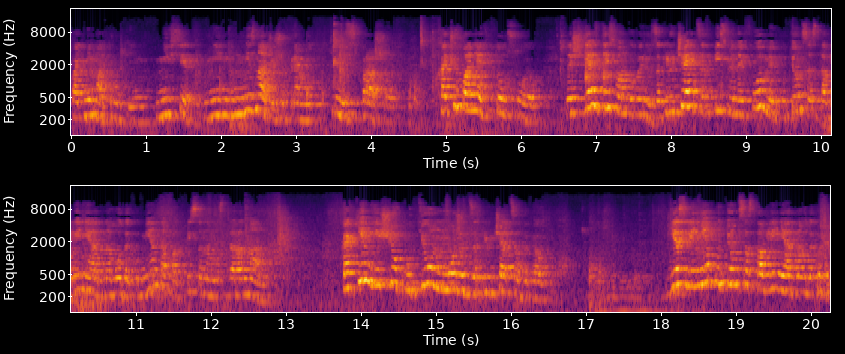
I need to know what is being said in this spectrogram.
поднимать руки, не всех, не, не значит, что прям вот кинусь спрашивать. Хочу понять, кто усвоил. Значит, я здесь вам говорю, заключается в письменной форме путем составления одного документа, подписанного сторонами. Каким еще путем может заключаться договор? Если не путем составления одного документа.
